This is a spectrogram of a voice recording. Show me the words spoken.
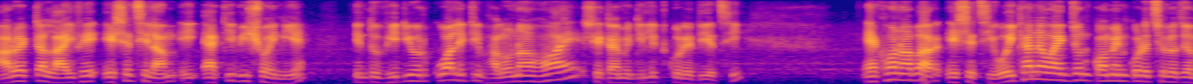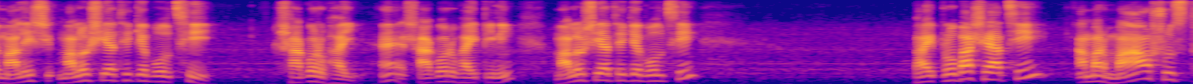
আরও একটা লাইভে এসেছিলাম এই একই বিষয় নিয়ে। কিন্তু ভিডিওর কোয়ালিটি ভালো না হওয়ায় সেটা আমি ডিলিট করে দিয়েছি। এখন আবার এসেছি। ওইখানেও একজন কমেন্ট করেছিল যে মালয়েশি মালয়েশিয়া থেকে বলছি, সাগর ভাই হ্যাঁ সাগর ভাই তিনি, মালয়েশিয়া থেকে বলছি, ভাই, প্রবাসে আছি, আমার মা অসুস্থ,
